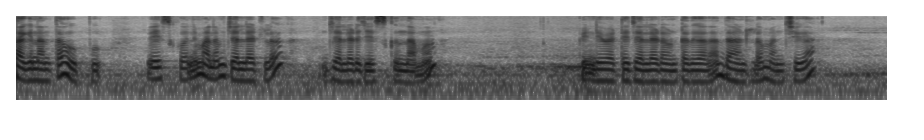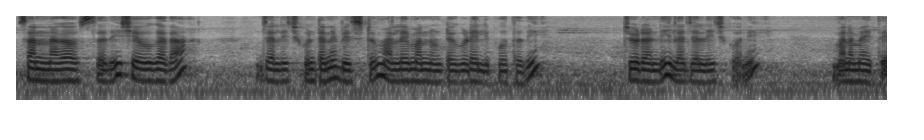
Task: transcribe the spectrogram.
తగినంత ఉప్పు. వేసుకొని మనం జల్లెట్లో జల్లెడ చేసుకుందాము. పిండి పట్టే జల్లెడ ఉంటుంది కదా దాంట్లో మంచిగా సన్నగా వస్తుంది చెవు కదా. జల్లించుకుంటేనే బెస్ట్ మళ్ళీ ఏమన్నా ఉంటే కూడా వెళ్ళిపోతుంది. చూడండి ఇలా జల్లించుకొని మనమైతే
